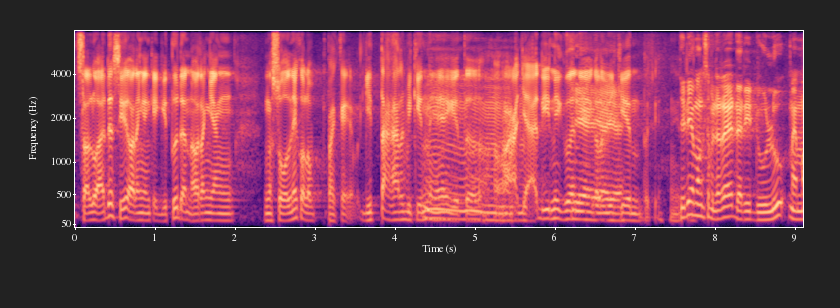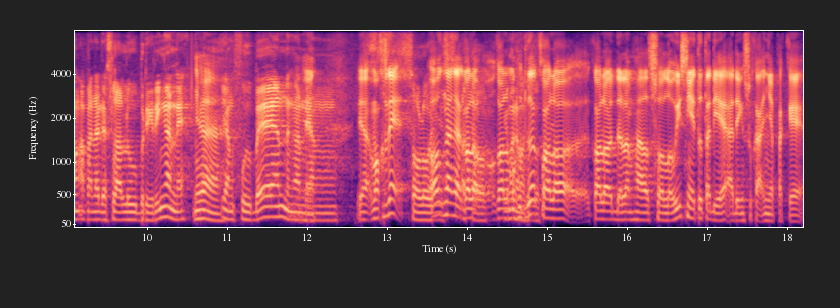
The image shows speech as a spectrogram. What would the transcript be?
selalu ada sih orang yang kayak gitu dan orang yang ngesoulnya kalau pakai gitar bikinnya gitu Wah, jadi nih gue nih Hmm. Iya, kalau iya, iya. bikin kayak gitu. Jadi emang sebenarnya dari dulu memang akan ada selalu beriringan ya, Ya. yang full band dengan Ya. yang Ya maksudnya solois oh enggak enggak kalau kalau maksud lo? kalau kalau dalam hal soloisnya itu tadi ya ada yang sukanya pakai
